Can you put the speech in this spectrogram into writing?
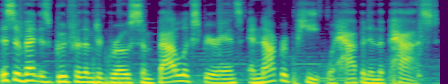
This event is good for them to grow some battle experience and not repeat what happened in the past.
